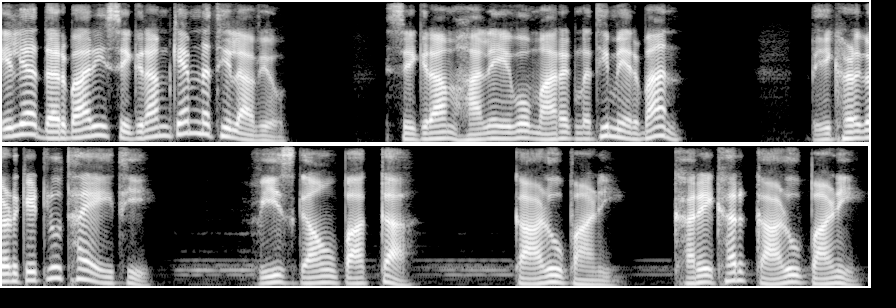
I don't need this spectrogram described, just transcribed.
એલિયા, દરબારી સિગ્રામ કેમ નથી લાવ્યો? સિગ્રામ હાલે એવો માર્ગ નથી મહેરબાન? ભેખડગડ કેટલું થાય અહીંથી? વીસ ગાઉં પાક્કા, કાળું પાણી, ખરેખર કાળું પાણી.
